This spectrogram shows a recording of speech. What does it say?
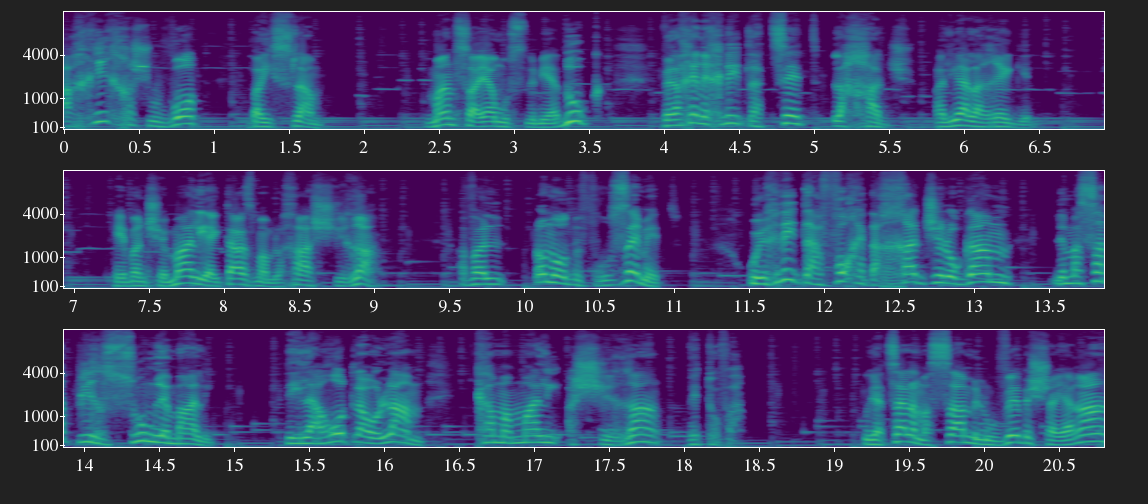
הכי חשובות באסלאם. מנסה היה מוסלמי אדוק, ולכן החליט לצאת לחאג', עלייה לרגל. כיוון שמאלי הייתה אז ממלכה עשירה, אבל לא מאוד מפורסמת, הוא החליט להפוך את החאג' שלו גם למסע פרסום למאלי, כדי להראות לעולם כמה מאלי עשירה וטובה. הוא יצא למסע מלווה בשיירה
